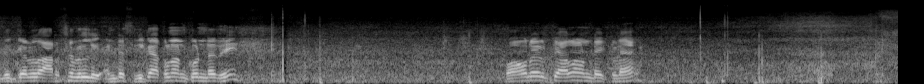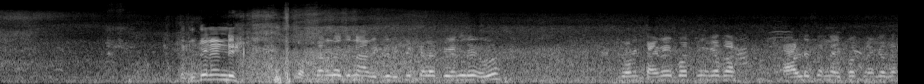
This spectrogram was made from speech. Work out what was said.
దగ్గరలో అరసవల్లి అంటే శ్రీకాకుళం అనుకోండి అది. పావురాలు చాలా ఉంటాయి ఇక్కడ. అంతేనండి. ప్రస్తుతానికి వచ్చి నా దగ్గర విచిత్రాలు ఏం లేవు. చూడండి టైం అయిపోతుంది కదా. హాలిడేస్ అన్నీ అయిపోతున్నాయి కదా.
